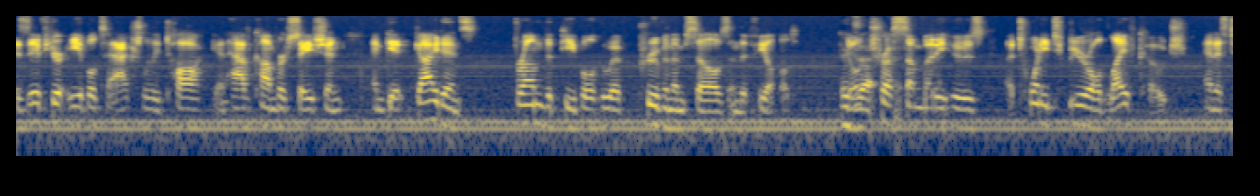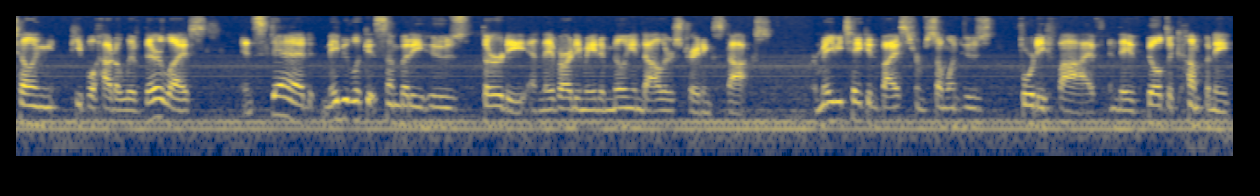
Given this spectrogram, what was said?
is if you're able to actually talk and have conversation and get guidance from the people who have proven themselves in the field. Exactly. Don't trust somebody who's a 22 year old life coach and is telling people how to live their lives. Instead, maybe look at somebody who's 30 and they've already made a million dollars trading stocks. Or maybe take advice from someone who's 45 and they've built a company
